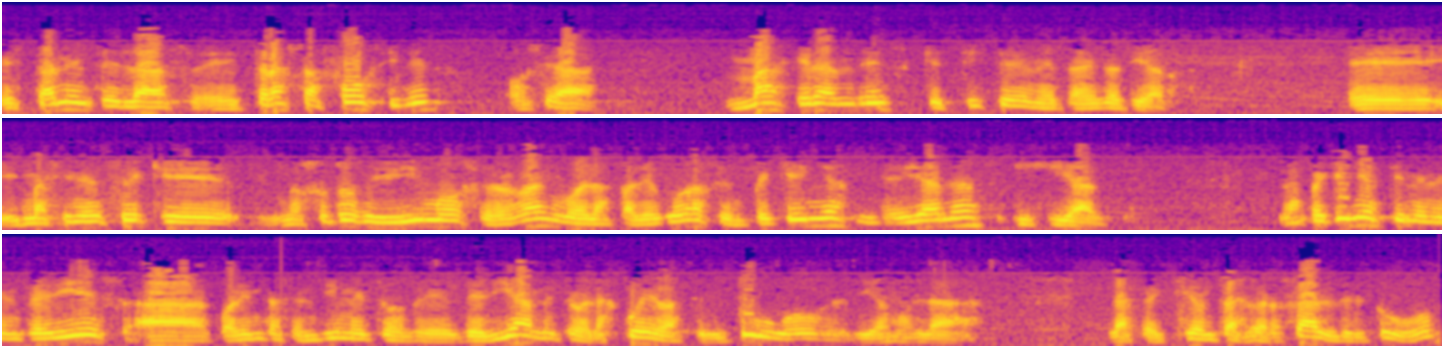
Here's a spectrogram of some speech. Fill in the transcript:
están entre las eh, trazas fósiles, o sea, más grandes que existen en el planeta Tierra. Eh, imagínense que nosotros dividimos el rango de las paleocuevas en pequeñas, medianas y gigantes. Las pequeñas tienen entre 10 a 40 centímetros de, de diámetro de las cuevas, el tubo, digamos la, la sección transversal del tubo.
